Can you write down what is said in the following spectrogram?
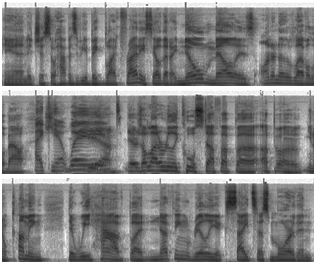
And it just so happens to be a big Black Friday sale that I know Mel is on another level about. I can't wait. Yeah, there's a lot of really cool stuff up, uh, up, uh, you know, coming that we have, but nothing really excites us more than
